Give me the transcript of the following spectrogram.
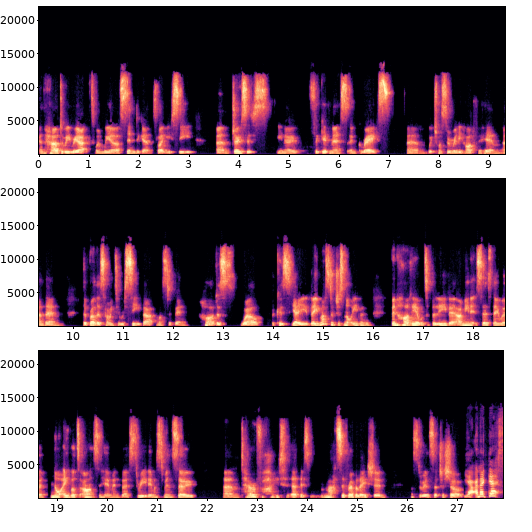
and how do we react when we are sinned against? Like, you see um, Joseph's, you know, forgiveness and grace, um, which must have been really hard for him. And then the brothers having to receive that must have been hard as well, because, yeah, they must have just not even been hardly able to believe it. I mean, it says they were not able to answer him in verse three. They must have been so um, terrified at this massive revelation. Must have been such a shock. Yeah, and I guess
